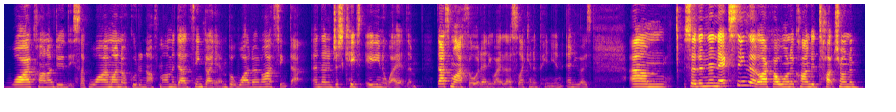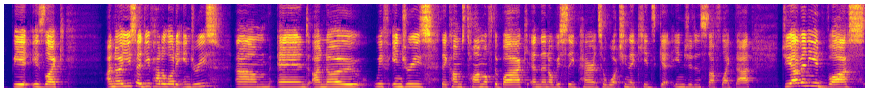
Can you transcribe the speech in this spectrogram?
why can't I do this? Like, why am I not good enough? Mum and dad think I am, but why don't I think that? And then it just keeps eating away at them. That's my thought anyway. That's like an opinion, anyways. Um, so then the next thing that like I want to kind of touch on a bit is like, I know you said you've had a lot of injuries. Um, and I know with injuries, there comes time off the bike, and then obviously parents are watching their kids get injured and stuff like that. Do you have any advice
